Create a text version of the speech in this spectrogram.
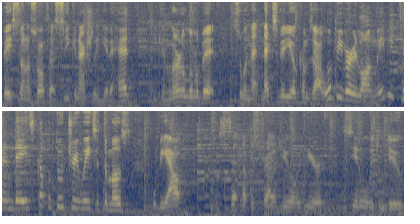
based on a soil test. So you can actually get ahead, you can learn a little bit. So when that next video comes out, won't be very long, maybe 10 days, couple, two, three weeks at the most, we'll be out, we'll setting up a strategy over here, seeing what we can do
